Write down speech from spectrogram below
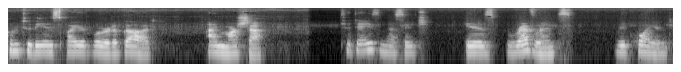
Welcome to the Inspired Word of God. I'm Marsha. Today's message is Reverence Required.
